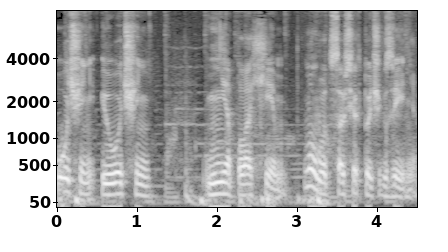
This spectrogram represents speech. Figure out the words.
очень и очень неплохим. Ну, вот со всех точек зрения.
